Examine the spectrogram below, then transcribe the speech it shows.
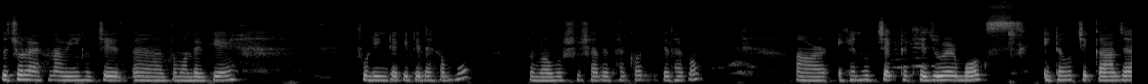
তো চলো এখন আমি হচ্ছে তোমাদেরকে ফুডিংটা কেটে দেখাবো। তোমরা অবশ্যই সাথে থাকো দিতে থাকো। আর এখানে হচ্ছে একটা খেজুরের বক্স এটা হচ্ছে কাঁচা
